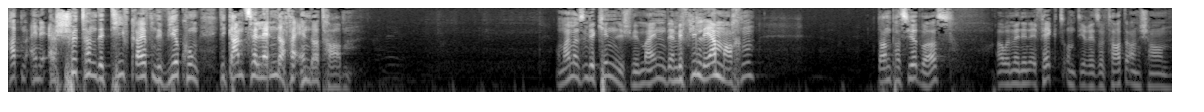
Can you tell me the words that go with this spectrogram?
hatten eine erschütternde, tiefgreifende Wirkung, die ganze Länder verändert haben. Und manchmal sind wir kindisch. Wir meinen, wenn wir viel Lärm machen, dann passiert was. Aber wenn wir den Effekt und die Resultate anschauen,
